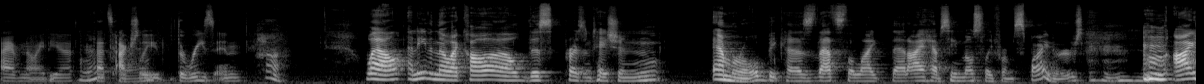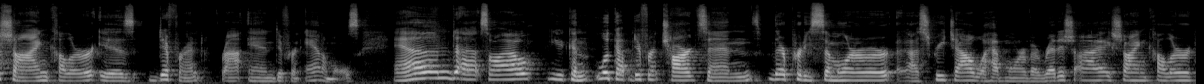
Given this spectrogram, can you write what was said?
I have no idea if that's actually the reason. Well, and even though I call this presentation emerald because that's the light that I have seen mostly from spiders, eye shine color is different in different animals. And uh, so I'll, you can look up different charts and they're pretty similar. Uh, screech owl will have more of a reddish eye shine color.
